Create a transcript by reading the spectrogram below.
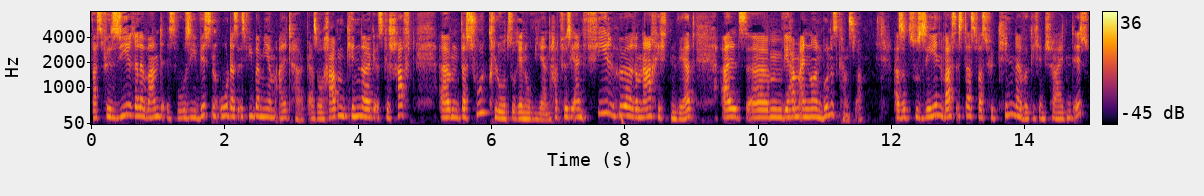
was für sie relevant ist, wo sie wissen, oh, das ist wie bei mir im Alltag. Also haben Kinder es geschafft, ähm, das Schulklo zu renovieren, hat für sie einen viel höheren Nachrichtenwert als ähm, wir haben einen neuen Bundeskanzler. Also zu sehen, was ist das, was für Kinder wirklich entscheidend ist.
